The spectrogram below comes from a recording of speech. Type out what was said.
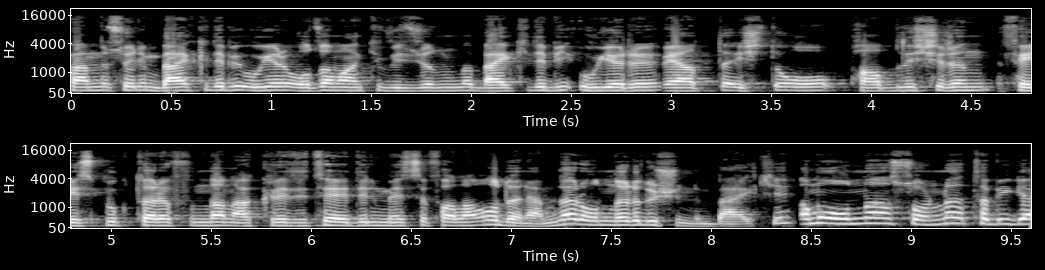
efendim söyleyeyim belki de bir uyarı o zamanki vizyonunda belki de bir uyarı veyahut da işte o publisher'ın Facebook tarafından akredite edilmesi falan o dönemler onları düşündüm belki. Ama ondan sonra tabii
